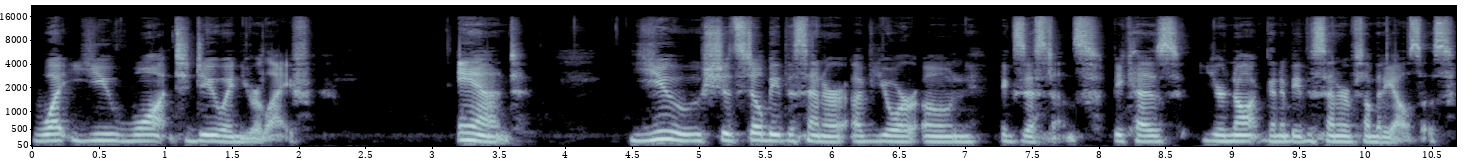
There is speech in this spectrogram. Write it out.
what you want to do in your life. And you should still be the center of your own existence because you're not going to be the center of somebody else's.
